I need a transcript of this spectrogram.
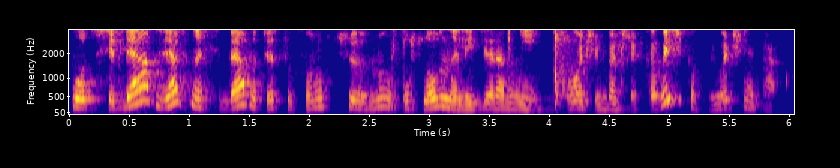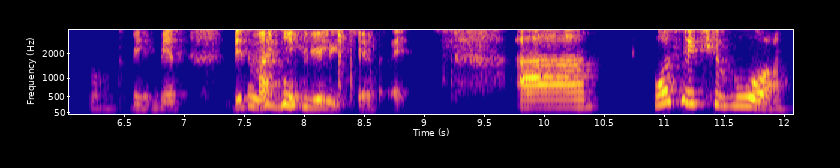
под себя, взяв на себя вот эту функцию, ну, условно, лидера мнений. В очень больших кавычках и очень так, ну, без, без мании величия, давайте. А, после чего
